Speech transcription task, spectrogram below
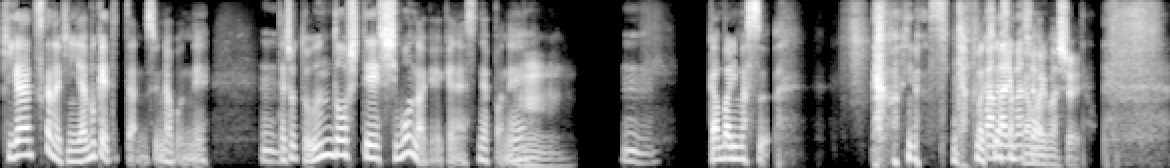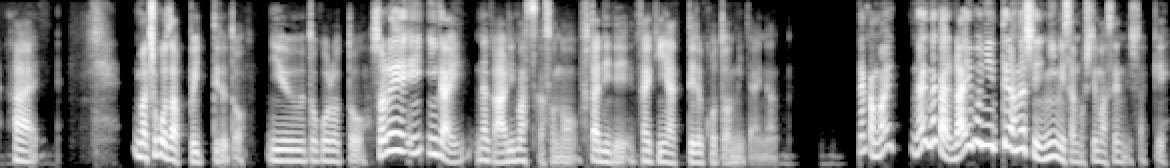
気がつかないうちに破けてたんですよ、多分ね。うんでちょっと運動して絞んなきゃいけないですね、やっぱね。うん。うん頑張ります。頑張ります。頑張りましょう頑張りましょうよ。はい。まあ、チョコザップ行ってるというところと、それ以外なんかありますか？その二人で最近やってることみたいな。なんか前、ななんかライブに行ってる話、ニーミさんもしてませんでしたっけ？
